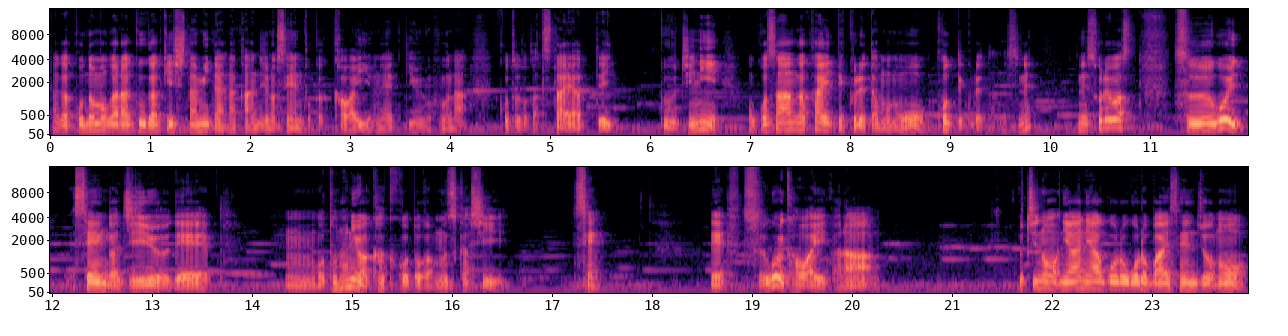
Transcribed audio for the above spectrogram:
なんか子供が落書きしたみたいな感じの線とか可愛いよねっていうふうなこととか伝え合っていくうちにお子さんが描いてくれたものを彫ってくれたんですね。でそれはすごい線が自由で、うん、大人には描くことが難しい線ですごい可愛いからうちのニャーニャーゴロゴロ焙煎所の、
